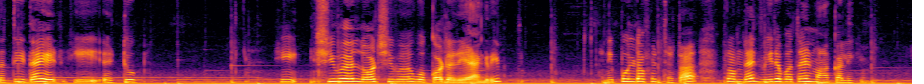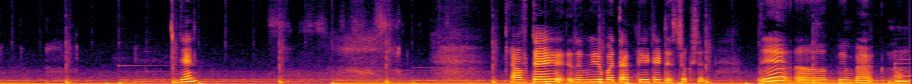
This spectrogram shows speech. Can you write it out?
Sati died he uh, took he Shiva Lord Shiva got very angry and he pulled off his jata from that Veerabhadra and Mahakali came then after the Veerabhadra created destruction, they uh, came back. No?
